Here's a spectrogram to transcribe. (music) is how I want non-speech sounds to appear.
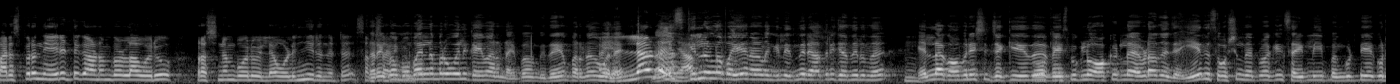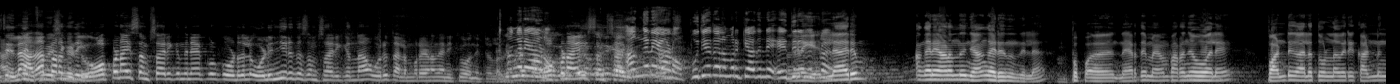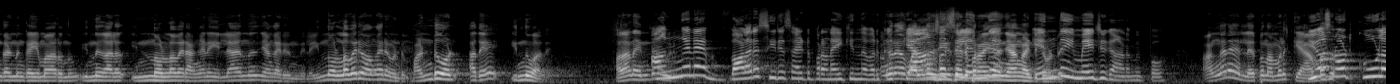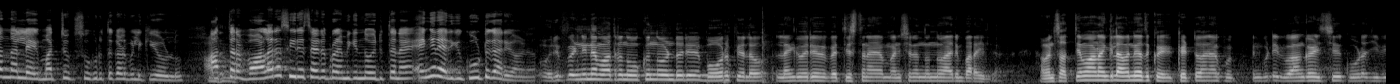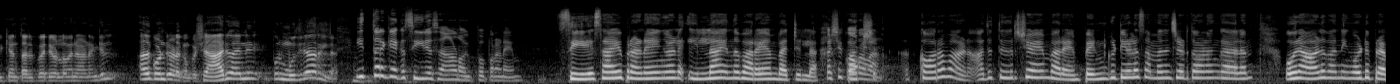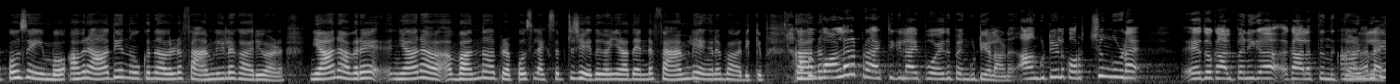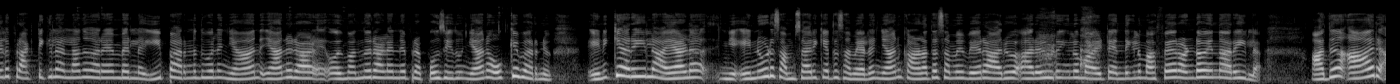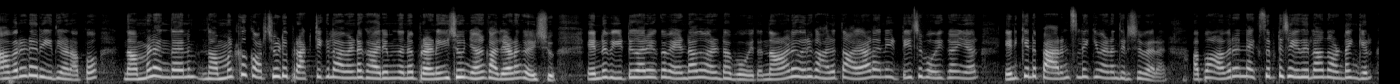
പരസ്പരം നേരിട്ട് കാണുമ്പോഴുള്ള ഒരു പ്രശ്നം പോലും ഇല്ല. ഒളിഞ്ഞിരുന്നിട്ട് ഇപ്പൊ മൊബൈൽ നമ്പർ പോലും കൈമാറണ്ട. ഇപ്പം ഇദ്ദേഹം പറഞ്ഞതുപോലെ സ്കില്ലുള്ള പയ്യനാണെങ്കിൽ ഇന്ന് രാത്രി ചെന്നിരുന്ന് എല്ലാ കോമ്പിനേഷൻ ചെക്ക് ചെയ്ത് ഫേസ്ബുക്കിലോ ഓക്കിഡിലോ എവിടെയാന്ന് വെച്ചാൽ ഏത് സോഷ്യൽ നെറ്റ്വർക്കിംഗ് സൈറ്റിൽ ഈ പെൺകുട്ടിയെ കുറിച്ച് ഓപ്പണായി സംസാരിക്കുന്നതിനേക്കാൾ കൂടുതൽ ഒളിഞ്ഞിരുന്ന് സംസാരിക്കുന്ന ഒരു തലമുറയാണെന്ന് എനിക്ക് തോന്നിയിട്ടുള്ളത്. എല്ലാരും ഓപ്പണായി സംസാരിക്കും അങ്ങനെയാണോ? പുതിയ തലമുറയ്ക്ക് അതിന്റെ എതിരെ എല്ലാവരും അങ്ങനെയാണെന്ന് ഞാൻ കരുതുന്നില്ല. ഇപ്പൊ നേരത്തെ മാം പറഞ്ഞ പോലെ പണ്ട് കാലത്തുള്ളവർ കണ്ണും കണ്ണും കൈമാറുന്നു. ഇന്ന് കാല ഇന്നുള്ളവർ അങ്ങനെ ഇല്ല എന്ന് ഞാൻ കരുതുന്നില്ല. ഇന്നുള്ളവരും അങ്ങനെ ഉണ്ട്. പണ്ട് അതെ ഇന്നും അതെ. അതാണ് എന്റെ അങ്ങനെ വളരെ സീരിയസ് ആയിട്ട് പ്രണയിക്കുന്നവർക്ക് എന്ത് ഇമേജ് കാണും ഇപ്പോ? അങ്ങനെയല്ല ഇപ്പൊ നമ്മൾ യു ആർ നോട്ട് കൂൾ എന്നല്ലേ മറ്റു സുഹൃത്തുക്കൾ വിളിക്കുകയുള്ളൂ. അത്ര വളരെ സീരിയസ് ആയിട്ട് പ്രേമിക്കുന്ന ഒരുത്തനെ എങ്ങനെയായിരിക്കും കൂട്ടുകാർ കാണുക? ഒരു പെണ്ണിനെ മാത്രം നോക്കുന്നതുകൊണ്ട് ഒരു ബോർ ഫീലോ അല്ലെങ്കിൽ ഒരു വ്യത്യസ്തനായ മനുഷ്യനെന്നൊന്നും ആരും പറയില്ല. അവൻ സത്യമാണെങ്കിൽ അവനെ അത് കെട്ടുവാൻ ആ പെൺകുട്ടി വിവാഹം കഴിച്ച് കൂടെ ജീവിക്കാൻ താല്പര്യമുള്ളവനാണെങ്കിൽ അത് കൊണ്ടു കിടക്കും പക്ഷെ ആരും അതിന് ഇപ്പോൾ മുതിരാറില്ല. ഇത്രയ്ക്കൊക്കെ സീരിയസ് ആണോ ഇപ്പൊ പ്രണയം? സീരിയസ് ആയ പ്രണയങ്ങൾ ഇല്ല എന്ന് പറയാൻ പറ്റില്ല. പക്ഷെ കുറവാണ്. കുറവാണ്. അത് തീർച്ചയായും പറയാം. പെൺകുട്ടികളെ സംബന്ധിച്ചിടത്തോളം കാലം ഒരാൾ വന്ന് ഇങ്ങോട്ട് പ്രപ്പോസ് ചെയ്യുമ്പോൾ അവർ ആദ്യം നോക്കുന്ന അവരുടെ ഫാമിലിയിലെ കാര്യമാണ്. ഞാൻ അവരെ ഞാൻ വന്ന് ആ പ്രപ്പോസൽ അക്സെപ്റ്റ് ചെയ്ത് കഴിഞ്ഞാൽ അത് എന്റെ ഫാമിലി എങ്ങനെ ബാധിക്കും? കാരണം വളരെ പ്രാക്ടിക്കലായി പോയത് പെൺകുട്ടികളാണ്. ആൺകുട്ടികൾ കുറച്ചും കൂടെ ഏതോ കാൽപ്പനിക കാലത്ത് നിൽക്കുകയാണ് പ്രാക്ടിക്കൽ അല്ലാന്ന് പറയാൻ പറ്റില്ല. ഈ പറഞ്ഞതുപോലെ ഞാൻ ഞാനൊരാൾ വന്നൊരാൾ എന്നെ പ്രപ്പോസ് ചെയ്തു. ഞാൻ ഓക്കെ പറഞ്ഞു. എനിക്കറിയില്ല അയാൾ എന്നോട് സംസാരിക്കാത്ത സമയം അല്ല ഞാൻ കാണാത്ത സമയം വേറെ ആരോ ആരോടെങ്കിലും ആയിട്ട് എന്തെങ്കിലും അഫയർ ഉണ്ടോ എന്ന് അറിയില്ല അത് ആ അവരുടെ രീതിയാണ്. അപ്പോൾ നമ്മൾ എന്തായാലും നമ്മൾക്ക് കുറച്ചുകൂടി പ്രാക്ടിക്കൽ ആവേണ്ട കാര്യം തന്നെ പ്രണയിച്ചു ഞാൻ കല്യാണം കഴിച്ചു. എന്റെ വീട്ടുകാരെയൊക്കെ വേണ്ടാന്ന് പറഞ്ഞിട്ടാണ് പോയത്. നാളെ ഒരു കാലത്ത് അയാൾ എന്നെ ഇട്ടിച്ച് പോയി കഴിഞ്ഞാൽ എനിക്ക് എന്റെ പാരൻസിലേക്ക് വേണം തിരിച്ചു വരാൻ. അപ്പോൾ അവരെന്നെ അക്സെപ്റ്റ് ചെയ്തില്ല എന്നുണ്ടെങ്കിൽ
